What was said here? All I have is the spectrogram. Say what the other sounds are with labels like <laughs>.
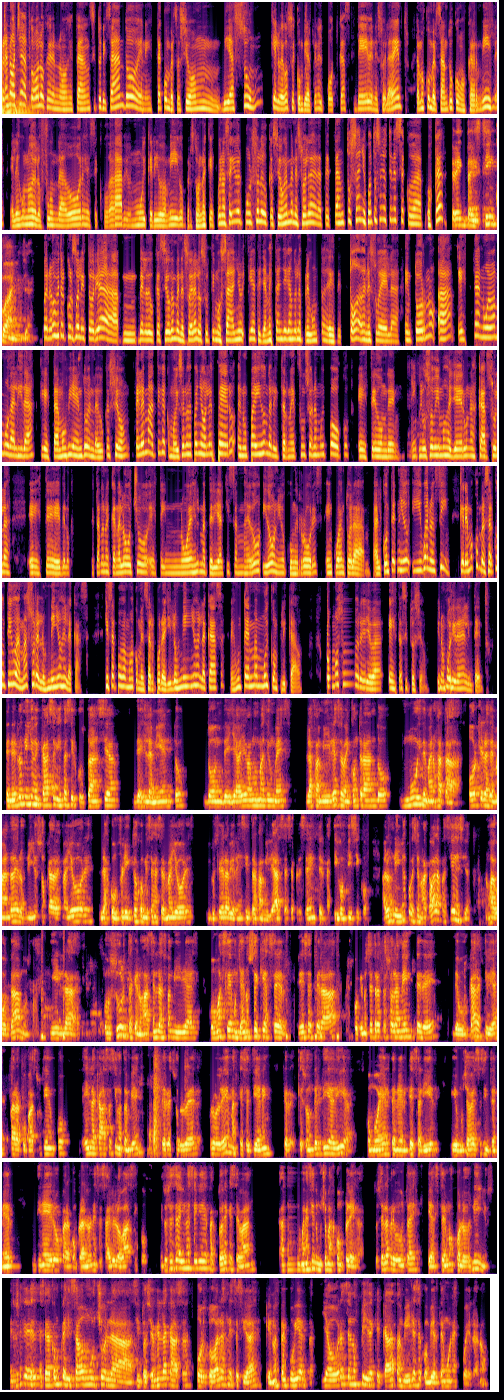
Buenas noches a todos los que nos están sintonizando en esta conversación vía Zoom que luego se convierte en el podcast de Venezuela Adentro. Estamos conversando con Oscar Misle, él es uno de los fundadores de Secodab, un muy querido amigo, persona que, bueno, ha seguido el pulso de la educación en Venezuela durante tantos años. ¿Cuántos años tiene Secodab, Oscar? 35 años ya. Bueno, hemos visto el curso de la historia mm, de la educación en Venezuela en los últimos años. Fíjate, ya me están llegando las preguntas desde toda Venezuela en torno a esta nueva modalidad que estamos viendo en la educación telemática, como dicen los españoles, pero en un país donde la Internet funciona muy poco, este, donde incluso vimos ayer unas cápsulas este, de lo que estando en el canal 8 este, no es el material quizás más idóneo, con errores en cuanto a la, al contenido. Y bueno, en fin, queremos conversar contigo además sobre los niños en la casa. Quizás pues vamos a comenzar por allí. Los niños en la casa es un tema muy complicado. ¿Cómo sobrellevar esta situación y no morir en el intento? Tener los niños en casa en esta circunstancia de aislamiento, donde ya llevamos más de un mes, la familia se va encontrando muy de manos atadas, porque las demandas de los niños son cada vez mayores, los conflictos comienzan a ser mayores, inclusive la violencia intrafamiliar se hace presente, el castigo físico a los niños, porque se nos acaba la paciencia, nos agotamos. Y la consulta que nos hacen las familias es, ¿cómo hacemos? Ya no sé qué hacer. Estoy desesperada porque no se trata solamente de, de buscar actividades para ocupar su tiempo en la casa, sino también de resolver problemas que se tienen, que, que son del día a día como es el tener que salir y muchas veces sin tener dinero para comprar lo necesario, lo básico. Entonces hay una serie de factores que se van, van haciendo mucho más complejas. Entonces la pregunta es, ¿qué hacemos con los niños? Entonces se ha complejizado mucho la situación en la casa por todas las necesidades que no están cubiertas. Y ahora se nos pide que cada familia se convierta en una escuela, ¿no?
